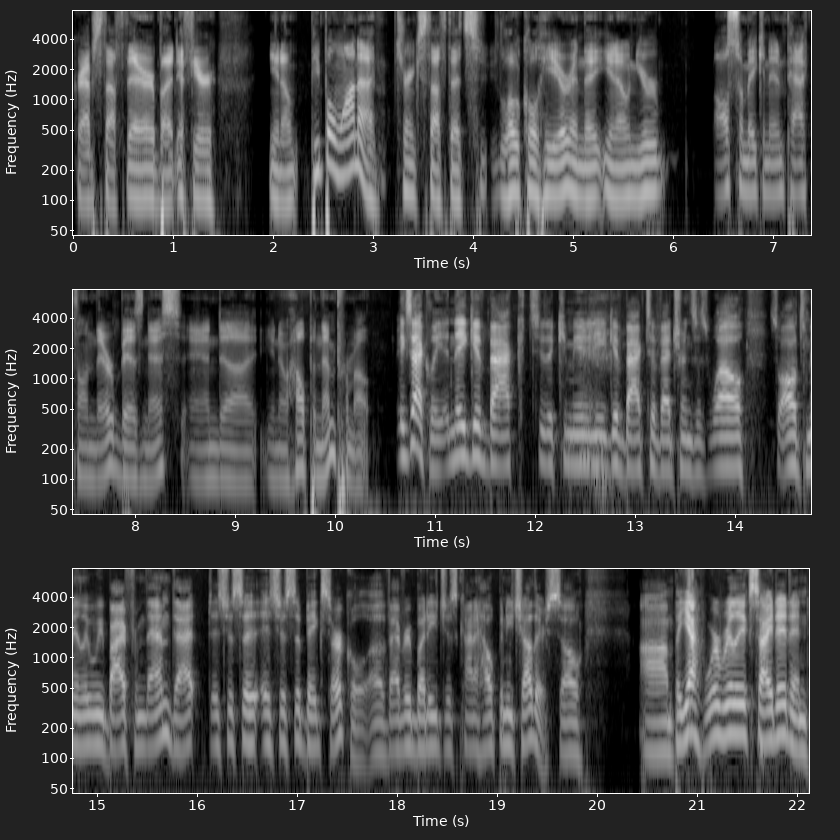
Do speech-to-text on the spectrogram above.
grab stuff there. But if you're, you know, people want to drink stuff that's local here, and they, you know, and you're also making an impact on their business and uh, you know helping them promote. Exactly, and they give back to the community, give back to veterans as well. So ultimately, we buy from them. That it's just a it's just a big circle of everybody just kind of helping each other. So, um, but yeah, we're really excited, and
